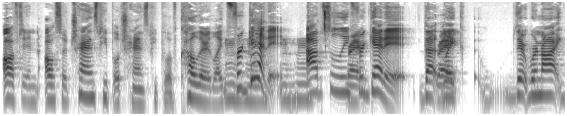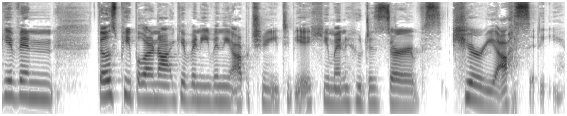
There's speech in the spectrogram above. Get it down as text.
often also trans people, trans people of color, like Mhm, forget it, mhm. absolutely Right. forget it. That Right. like that we're not given. Those people are not given even the opportunity to be a human who deserves curiosity.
